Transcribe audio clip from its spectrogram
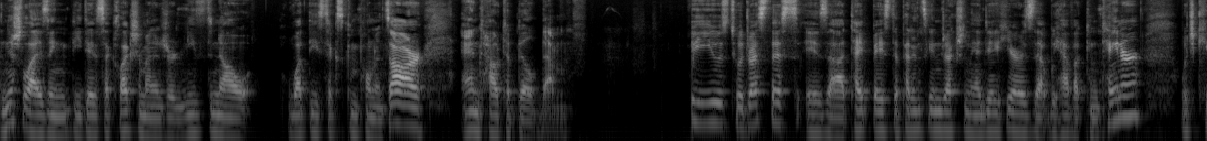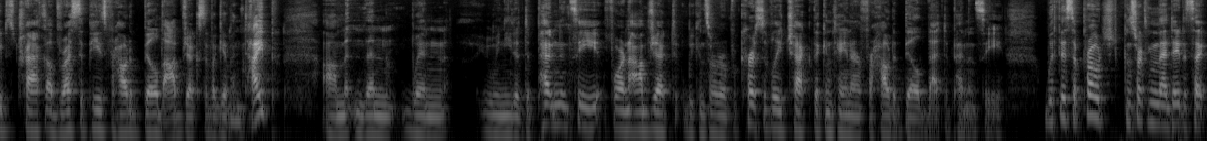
initializing the dataset collection manager needs to know what these six components are and how to build them. We use to address this is a type-based dependency injection. The idea here is that we have a container which keeps track of recipes for how to build objects of a given type. Um, and then when we need a dependency for an object, we can sort of recursively check the container for how to build that dependency. With this approach, constructing that dataset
